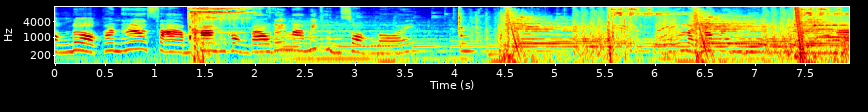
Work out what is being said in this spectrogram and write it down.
องดอกพันห้าสามพันของเราได้มาไม่ถึงสองร้อยโอ้ไหลนอกเลยดูดีดูดีนะ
